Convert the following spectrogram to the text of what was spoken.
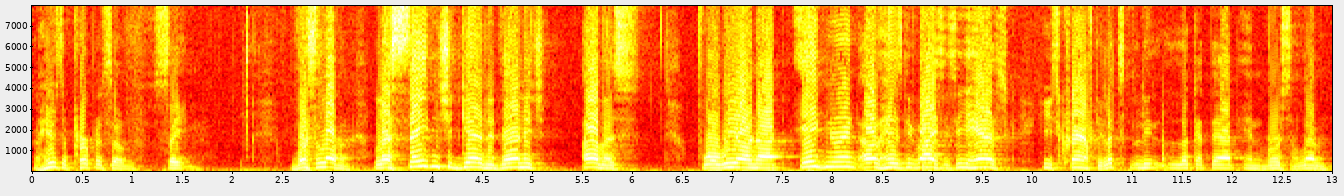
Now, here's the purpose of Satan. Verse 11 Lest Satan should get an advantage of us, for we are not ignorant of his devices. He has, he's crafty. Let's look at that in verse 11.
